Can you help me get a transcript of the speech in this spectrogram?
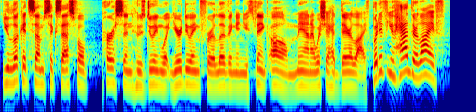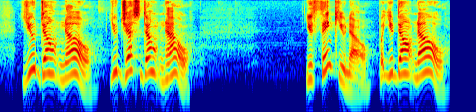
you look at some successful person who's doing what you're doing for a living and you think, oh man, I wish I had their life. But if you had their life, you don't know. You just don't know. You think you know, but you don't know.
